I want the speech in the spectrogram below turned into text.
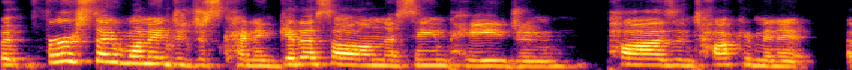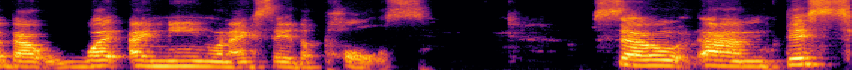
But first I wanted to just kind of get us all on the same page and pause and talk a minute about what I mean when I say the poles. So um, this,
